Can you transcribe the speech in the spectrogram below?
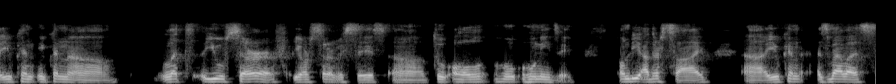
you can you can let you serve your services to all who, who needs it. On the other side you can as well as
